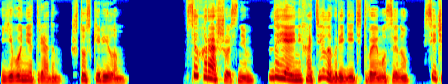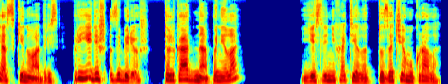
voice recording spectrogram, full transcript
Его нет рядом. Что с Кириллом? Все хорошо с ним. Да я и не хотела вредить твоему сыну. Сейчас скину адрес. Приедешь, заберешь. Только одна, поняла? Если не хотела, то зачем украла?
